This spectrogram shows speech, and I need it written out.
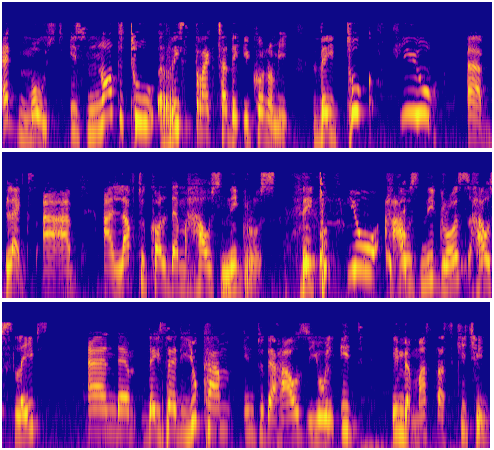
at most is not to restructure the economy. They took few uh, blacks. Uh, I love to call them house Negroes. They took few house Negroes, house slaves, and um, they said, "You come into the house, you will eat in the master's kitchen."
